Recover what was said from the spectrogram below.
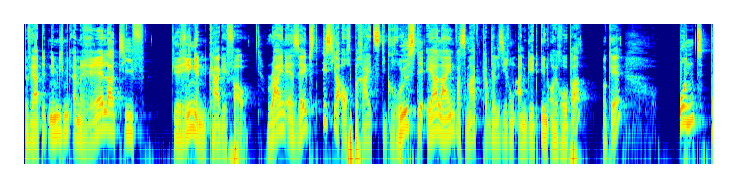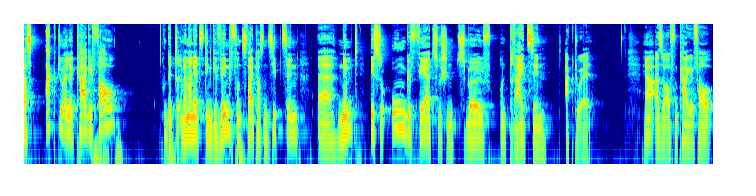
bewertet, nämlich mit einem relativ geringen KGV. Ryanair selbst ist ja auch bereits die größte Airline, was Marktkapitalisierung angeht, in Europa. Okay? Und das aktuelle KGV, wenn man jetzt den Gewinn von 2017 äh, nimmt, ist so ungefähr zwischen 12 und 13 aktuell. Ja, also auf dem KGV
